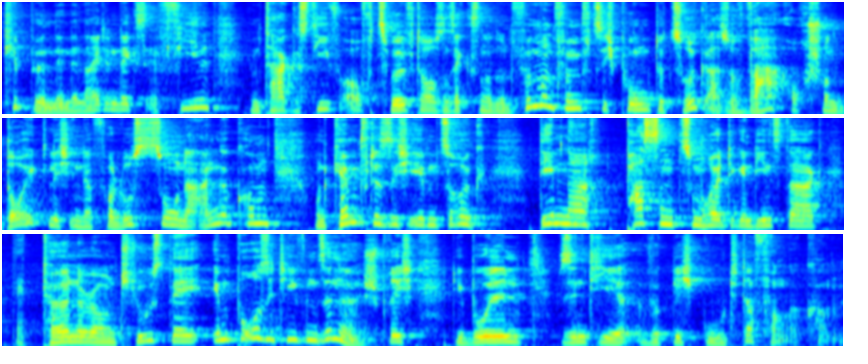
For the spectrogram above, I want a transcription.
kippen, denn der Leitindex fiel im Tagestief auf 12.655 Punkte zurück, also war auch schon deutlich in der Verlustzone angekommen und kämpfte sich eben zurück. Demnach passend zum heutigen Dienstag der Turnaround Tuesday im positiven Sinne, sprich die Bullen sind hier wirklich gut davongekommen.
